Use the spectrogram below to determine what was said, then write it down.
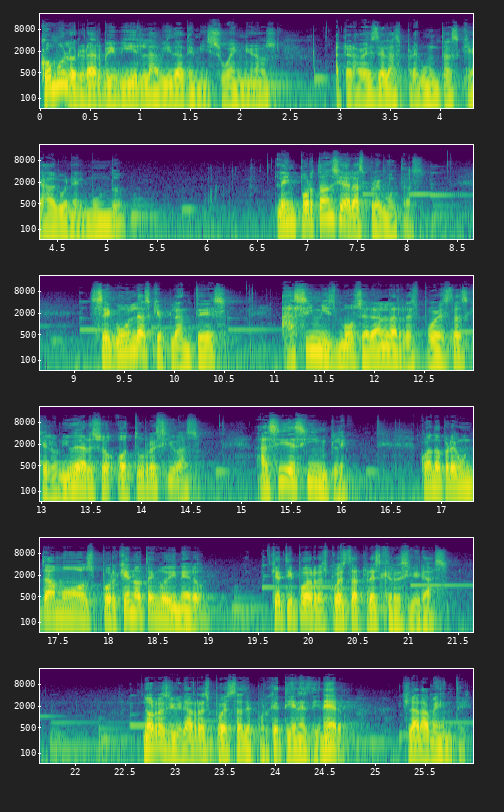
¿Cómo lograr vivir la vida de mis sueños a través de las preguntas que hago en el mundo? La importancia de las preguntas. Según las que plantees, así mismo serán las respuestas que el universo o tú recibas. Así de simple. Cuando preguntamos ¿por qué no tengo dinero? ¿Qué tipo de respuesta crees que recibirás? No recibirás respuestas de por qué tienes dinero, claramente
